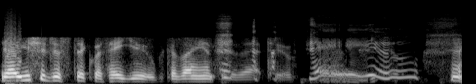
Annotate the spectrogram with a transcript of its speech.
yeah, you should just stick with "Hey You" because I answer to that too. hey you.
